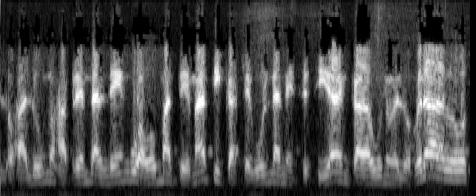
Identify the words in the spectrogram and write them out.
los alumnos aprendan lengua o matemáticas según la necesidad en cada uno de los grados.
